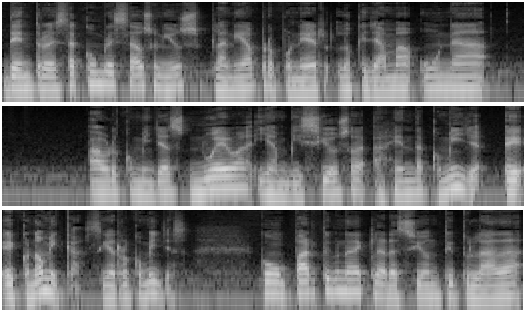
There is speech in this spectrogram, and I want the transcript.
Dentro de esta cumbre Estados Unidos planea proponer lo que llama una, abro nueva y ambiciosa agenda eh, económica, cierro comillas, como parte de una declaración titulada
